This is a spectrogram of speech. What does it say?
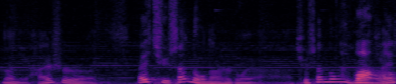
那你还是，哎，去山东那是多远啊？去山东忘了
